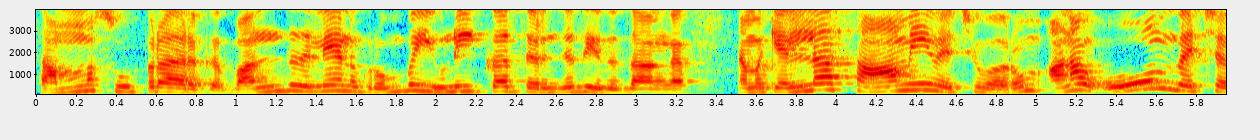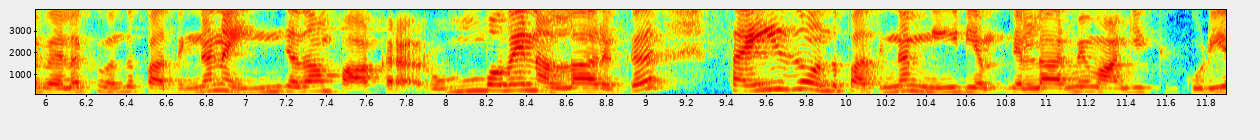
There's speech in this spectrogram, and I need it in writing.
செம்ம சூப்பராக இருக்குது வந்ததுலேயே எனக்கு ரொம்ப யூனிக்காக தெரிஞ்சது இதுதாங்க. நமக்கு எல்லா சாமியும் வச்சு வரும். ஆனால் ஓம் வச்ச விளக்கு வந்து பார்த்தீங்கன்னா நான் இங்கே தான் பார்க்குறேன் ரொம்பவே நல்லா இருக்குது சைஸும் வந்து பார்த்தீங்கன்னா மீடியம் எல்லாருமே வாங்கிக்கக்கூடிய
